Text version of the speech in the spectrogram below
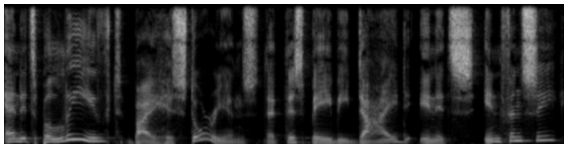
And it's believed by historians that this baby died in its infancy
